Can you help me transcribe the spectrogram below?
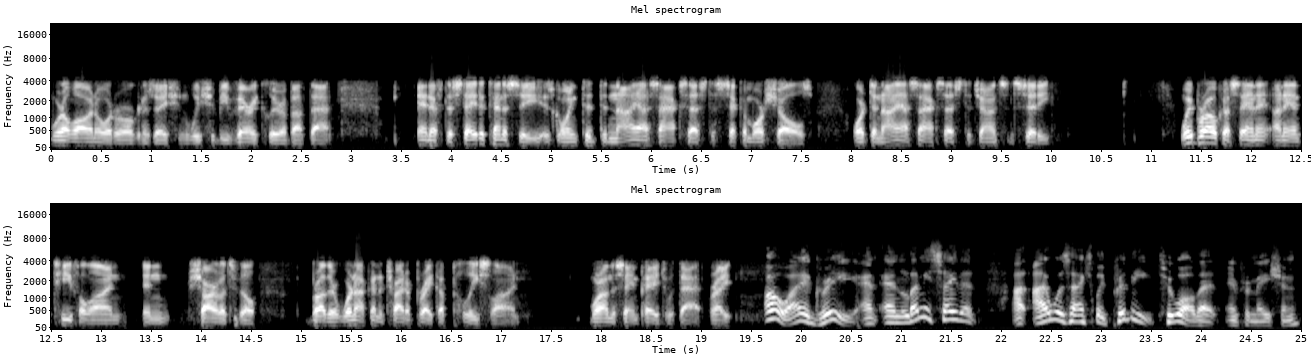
we're a law and order organization. We should be very clear about that. And if the state of Tennessee is going to deny us access to Sycamore Shoals or deny us access to Johnson City, we broke us an, an Antifa line in Charlottesville brother, we're not going to try to break a police line. We're on the same page with that, right? Oh, I agree. And and let me say that I, I was actually privy to all that information.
